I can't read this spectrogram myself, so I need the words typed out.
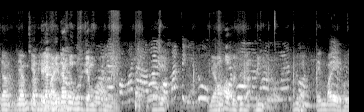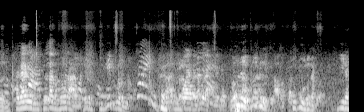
เดี๋ยวเดี๋ยวมันเกิดผิดเต็มเกียร์ใบผิดยังคือเตรียมผมมาด่าผมมาตีลูกเดี๋ยวเขามันเข้าไปขึ้นละดิ้งเลยเต็มใบเพิ่นคะแนนคือตั้งโทษด่ารีบหล่นปล่อยไปนะไปไหนมันหนึบมันหนึบทุกคู่เลยนะ ยี่นะ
